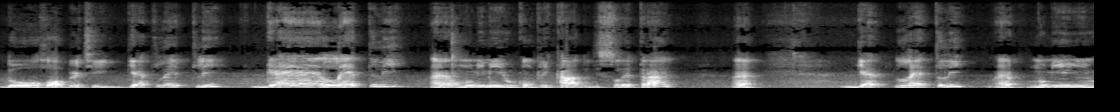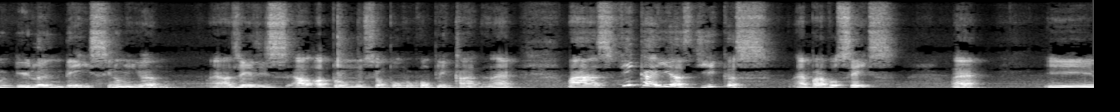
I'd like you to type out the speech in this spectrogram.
Do Robert Getletly, Getletly, né? um nome meio complicado de soletrar, né? Getletly, né? um nome irlandês, se não me engano, é, às vezes a, a, pronúncia é um pouco complicada, né? Mas fica aí as dicas né, para vocês, né? E,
